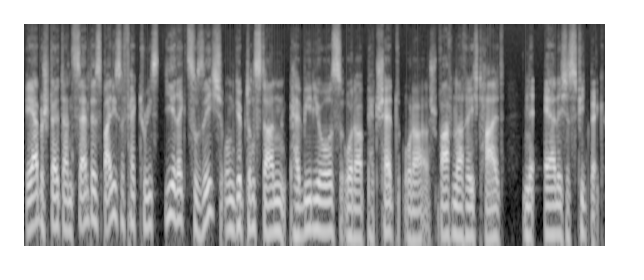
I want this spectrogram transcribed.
er bestellt dann Samples bei diesen Factories direkt zu sich und gibt uns dann per Videos oder per Chat oder Sprachnachricht halt ein ehrliches Feedback.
